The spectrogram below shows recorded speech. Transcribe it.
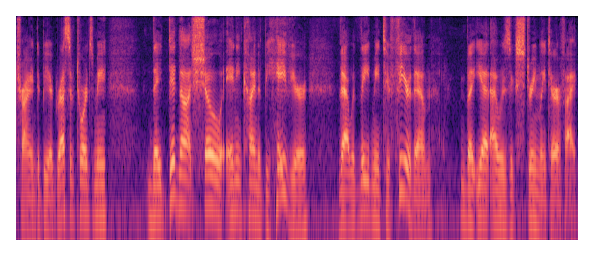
trying to be aggressive towards me. They did not show any kind of behavior that would lead me to fear them, but yet I was extremely terrified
